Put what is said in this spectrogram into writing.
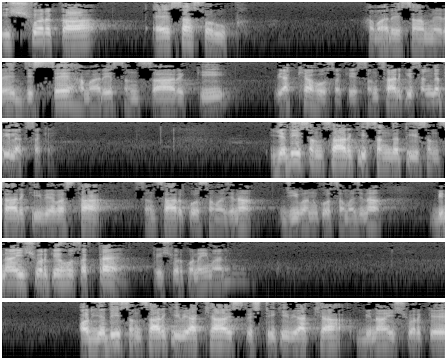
ईश्वर का ऐसा स्वरूप हमारे सामने रहे, जिससे हमारे संसार की व्याख्या हो सके, संसार की संगति लग सके। यदि संसार की संगति, संसार की व्यवस्था संसार को समझना, जीवन को समझना बिना ईश्वर के हो सकता है तो ईश्वर को नहीं मानेंगे। और यदि संसार की व्याख्या इस सृष्टि की व्याख्या बिना ईश्वर के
